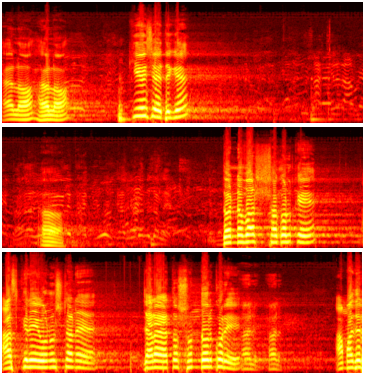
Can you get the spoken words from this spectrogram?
হ্যালো হ্যালো কি হয়েছে এদিকে ও। ধন্যবাদ সকলকে। আজকের এই অনুষ্ঠানে যারা এত সুন্দর করে আমাদের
